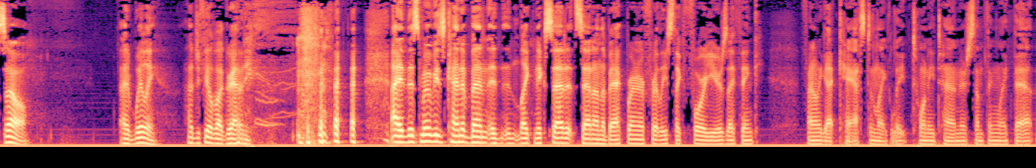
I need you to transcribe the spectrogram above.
so, uh, Willie, how'd you feel about Gravity? I, this movie's kind of been, it, it- like Nick said, it sat on the back burner for at least like four years. I think finally got cast in like late 2010 or something like that.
